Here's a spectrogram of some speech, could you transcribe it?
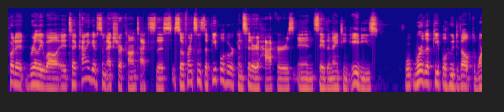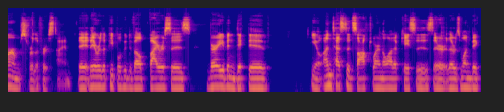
put it really well. It, to kind of give some extra context to this so for instance the people who were considered hackers in say the 1980s were the people who developed worms for the first time. They, they were the people who developed viruses very vindictive you know untested software in a lot of cases. There there was one big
